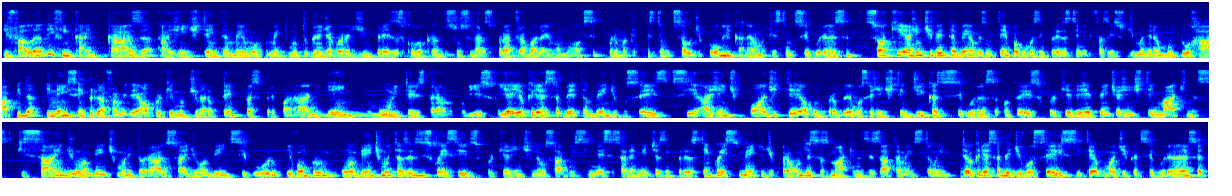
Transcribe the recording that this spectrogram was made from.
E falando em ficar em casa, a gente tem também um movimento muito grande agora de empresas colocando os funcionários para trabalhar em home office por uma questão de saúde pública, né, uma questão de segurança. Só que a gente vê também ao mesmo tempo algumas empresas tendo que fazer isso de maneira muito rápida e nem sempre da forma ideal, porque não tiveram tempo para se preparar, ninguém no mundo inteiro esperava por isso. E aí eu queria saber também de vocês se a gente pode ter algum problema, se a gente tem dicas de segurança quanto a isso, porque de repente a gente tem máquinas que saem de um ambiente monitorado, saem de um ambiente seguro e vão para um ambiente muitas vezes desconhecido, porque a gente não sabe se necessariamente as empresas têm conhecimento de para onde essas máquinas exatamente estão indo. Então eu queria saber de vocês se tem alguma dica de segurança,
